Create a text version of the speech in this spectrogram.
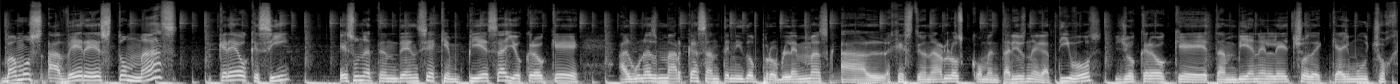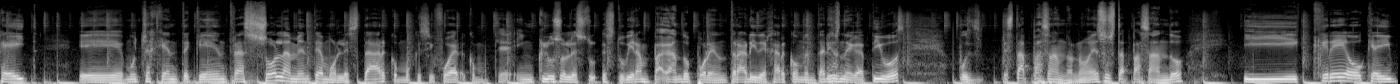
¿Vamos a ver esto más? Creo que sí. Es una tendencia que empieza, yo creo que algunas marcas han tenido problemas al gestionar los comentarios negativos. Yo creo que también el hecho de que hay mucho hate eh, mucha gente que entra solamente a molestar, como que si fuera, como que incluso le estuvieran pagando por entrar y dejar comentarios negativos, pues está pasando, ¿no? Eso está pasando y creo que hay,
